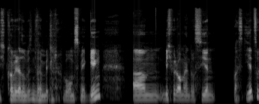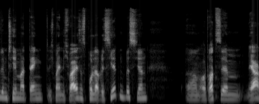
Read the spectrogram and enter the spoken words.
ich konnte wieder so ein bisschen vermitteln, worum es mir ging. Ähm, mich würde auch mal interessieren, was ihr zu dem Thema denkt. Ich meine, ich weiß, es polarisiert ein bisschen, ähm, aber trotzdem, ja,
